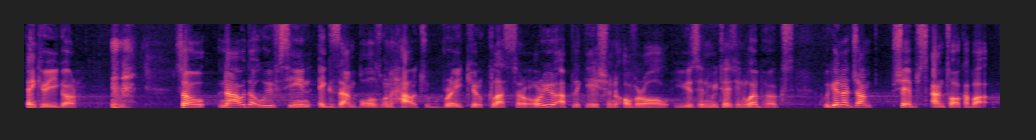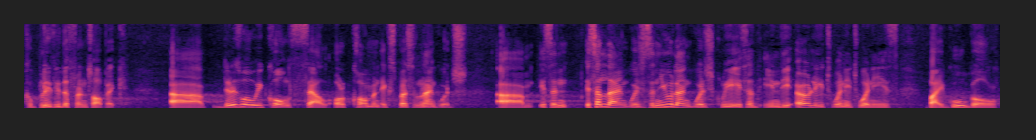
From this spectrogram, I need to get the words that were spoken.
Thank you, Igor. so now that we've seen examples on how to break your cluster or your application overall using mutating webhooks, we're going to jump ships and talk about a completely different topic. Uh, there is what we call CEL, or Common Expression Language. Um, it's, an, it's a language, it's a new language created in the early 2020s by Google.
